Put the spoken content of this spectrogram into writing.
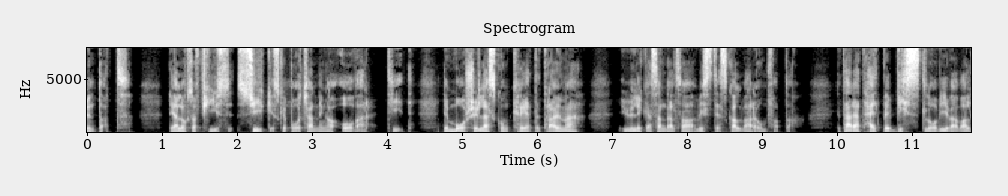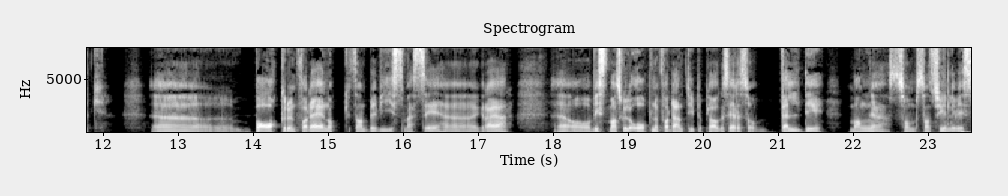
unntatt. Det gjelder også psykiske påkjenninger over tid. Det må skyldes konkrete traumer, ulykkeshendelser, hvis det skal være omfatta. Dette er et helt bevisst lovgivervalg. Eh, bakgrunnen for det er nok sånn bevismessig eh, greier. Eh, og hvis man skulle åpne for den type plager, så er det så veldig mange som sannsynligvis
